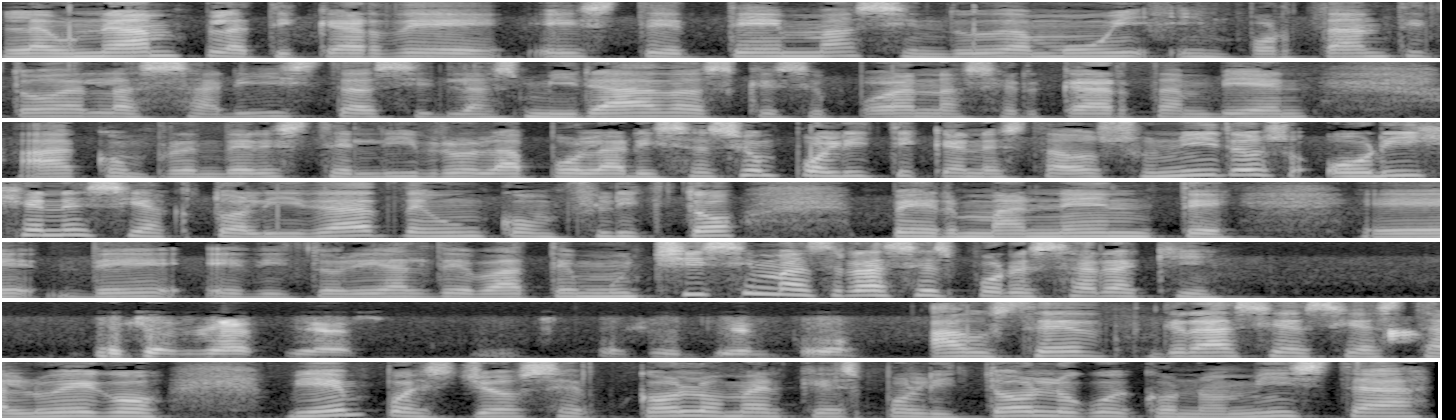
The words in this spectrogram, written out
la UNAM platicar de este tema, sin duda muy importante, y todas las aristas y las miradas que se puedan acercar también a comprender este libro, La polarización política en Estados Unidos, orígenes y actualidad de un conflicto permanente eh, de Editorial Debate. Muchísimas gracias por estar aquí. Muchas gracias por su tiempo. A usted, gracias y hasta luego. Bien, pues Joseph Colomer, que es politólogo, economista,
